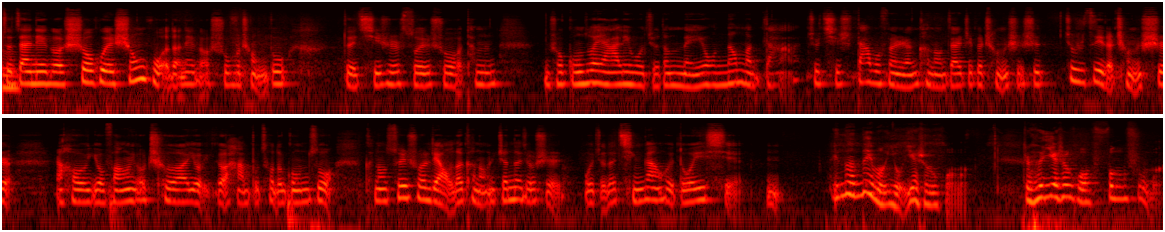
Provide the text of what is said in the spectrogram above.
就在那个社会生活的那个舒服程度。对，其实所以说他们。你说工作压力，我觉得没有那么大。就其实大部分人可能在这个城市是就是自己的城市，然后有房有车，有一个还不错的工作，可能所以说聊的可能真的就是我觉得情感会多一些。哎，那内蒙有夜生活吗？就是夜生活丰富吗？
